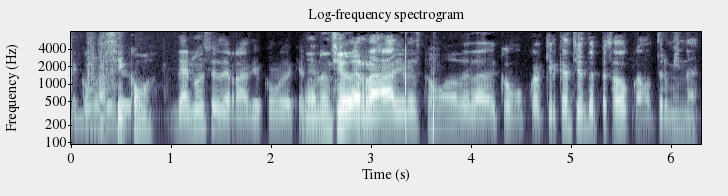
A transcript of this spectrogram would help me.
de ¿cómo se Así como De anuncio de radio, ¿cómo de que no? anuncio de radio, es como de la, como cualquier canción de pesado cuando termina.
